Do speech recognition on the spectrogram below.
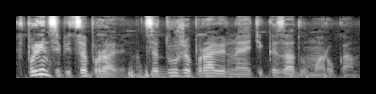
В принципі, це правильно. Це дуже правильно, я тільки за двома руками.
